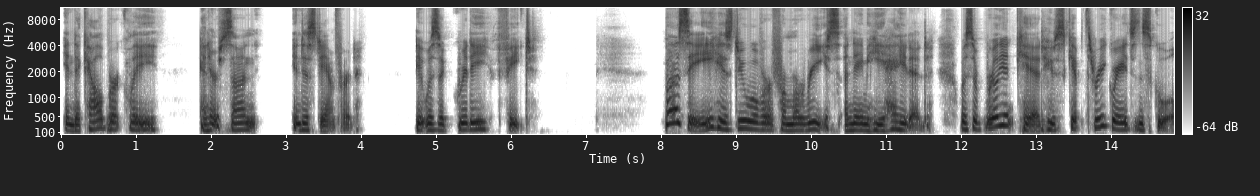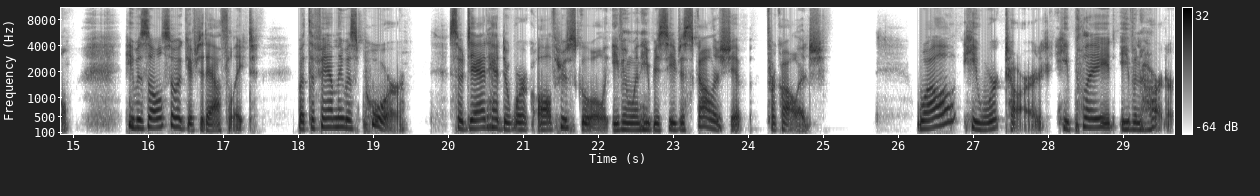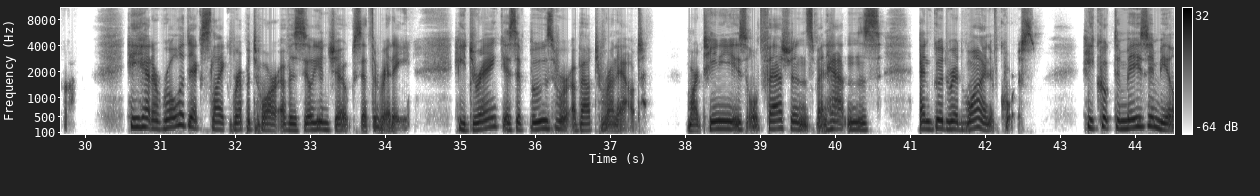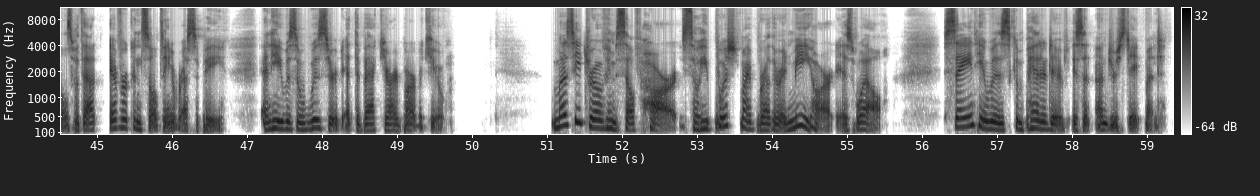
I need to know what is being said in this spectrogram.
into Cal Berkeley and her son into Stanford. It was a gritty feat. Buzzy, his do over for Maurice, a name he hated, was a brilliant kid who skipped three grades in school. He was also a gifted athlete, but the family was poor, so dad had to work all through school, even when he received a scholarship for college. While he worked hard, he played even harder. He had a Rolodex like repertoire of a zillion jokes at the ready. He drank as if booze were about to run out martinis, old fashions, Manhattans, and good red wine, of course. He cooked amazing meals without ever consulting a recipe, and he was a wizard at the backyard barbecue. Muzzy drove himself hard, so he pushed my brother and me hard as well. Saying he was competitive is an understatement.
